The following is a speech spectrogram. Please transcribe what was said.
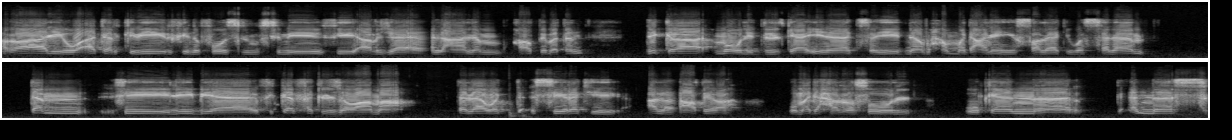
غالي وأثر كبير في نفوس المسلمين في أرجاء العالم قاطبة ذكرى مولد الكائنات سيدنا محمد عليه الصلاة والسلام. تم في ليبيا في كافة الجوامع تلاوة سيرته العطرة ومدح الرسول. وكان الناس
